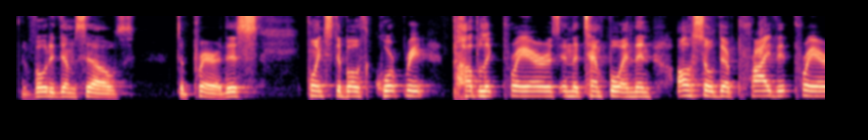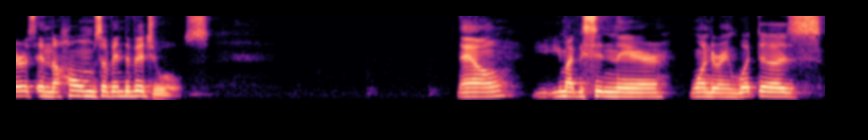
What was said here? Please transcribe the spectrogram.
devoted themselves to prayer. This points to both corporate public prayers in the temple and then also their private prayers in the homes of individuals. Now, you might be sitting there wondering what does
